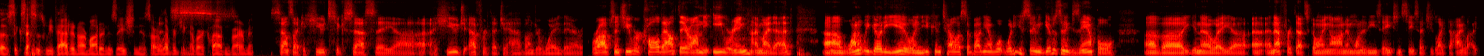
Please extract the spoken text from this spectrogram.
uh successes we've had in our modernization is our that's... leveraging of our cloud environment sounds like a huge success, a, uh, a huge effort that you have underway there. Rob, since you were called out there on the E-ring, I might add, uh, why don't we go to you and you can tell us about, you know, what, what do you see? Give us an example of, uh, you know, a, uh, an effort that's going on in one of these agencies that you'd like to highlight.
